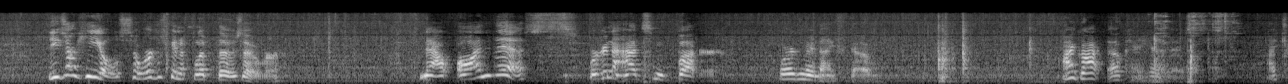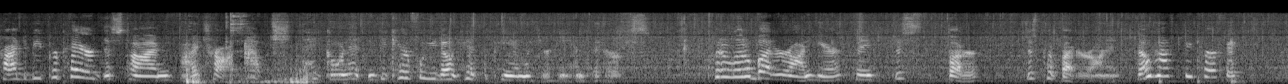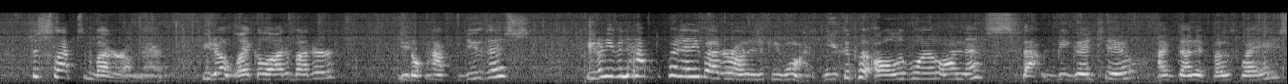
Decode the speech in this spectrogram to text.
These are heels, so we're just gonna flip those over. Now on this, we're gonna add some butter. Where'd my knife go? I got, okay, here it is. I tried to be prepared this time. I tried. Ouch, on it. And be careful you don't hit the pan with your hand. It hurts. Put a little butter on here. Okay, just butter. Just put butter on it. Don't have to be perfect. Just slap some butter on there. If you don't like a lot of butter, you don't have to do this. You don't even have to put any butter on it if you want. You could put olive oil on this. That would be good too. I've done it both ways.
